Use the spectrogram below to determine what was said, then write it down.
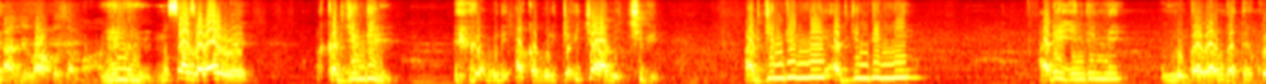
Kandi bakoze amahano Mm, umusaza nawe akarya indimi. Buri- akabura icyaha ni kibi. Arya indimi arya indimi ariye indimi umugabo aravuga ati ariko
